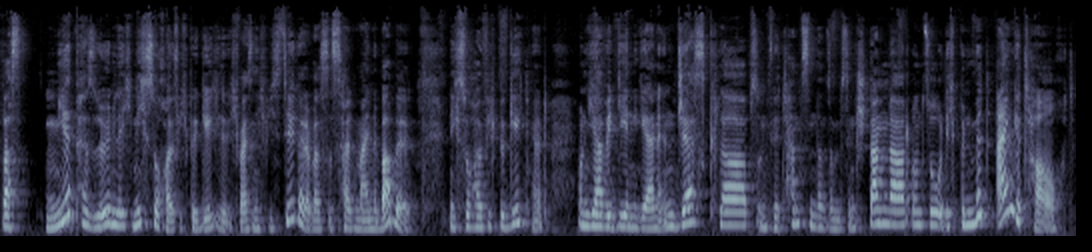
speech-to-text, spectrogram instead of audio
Was mir persönlich nicht so häufig begegnet. Ich weiß nicht, wie es dir geht, aber es ist halt meine Bubble. Nicht so häufig begegnet. Und ja, wir gehen gerne in Jazzclubs und wir tanzen dann so ein bisschen Standard und so. Und ich bin mit eingetaucht.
